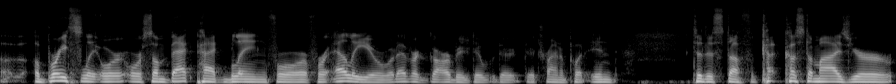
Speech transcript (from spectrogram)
a, a, bracelet or or some backpack bling for for Ellie or whatever garbage they they're they're trying to put in to this stuff. C- customize your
